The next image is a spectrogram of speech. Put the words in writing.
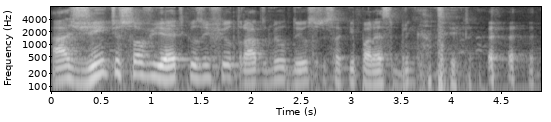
a agentes soviéticos infiltrados. Meu Deus, isso aqui parece brincadeira.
